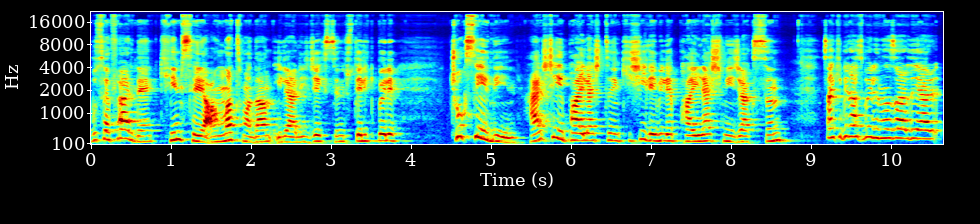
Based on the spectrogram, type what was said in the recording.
bu sefer de kimseye anlatmadan ilerleyeceksin. Üstelik böyle çok sevdiğin, her şeyi paylaştığın kişiyle bile paylaşmayacaksın. Sanki biraz böyle nazar değer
